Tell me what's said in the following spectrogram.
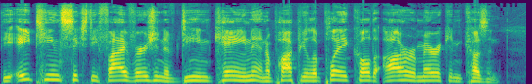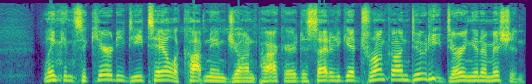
the 1865 version of Dean Cain in a popular play called Our American Cousin. Lincoln security detail, a cop named John Parker, decided to get drunk on duty during intermission.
